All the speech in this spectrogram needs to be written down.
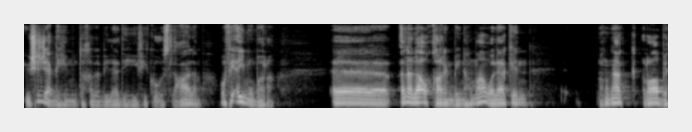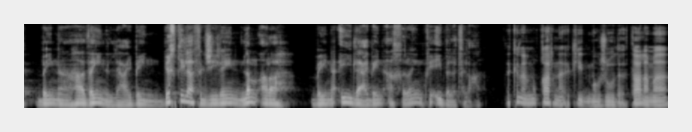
يشجع به منتخب بلاده في كؤوس العالم وفي أي مباراة. آه، أنا لا أقارن بينهما ولكن هناك رابط بين هذين اللاعبين. باختلاف الجيلين لم أره بين أي لاعبين آخرين في أي بلد في العالم. لكن المقارنة أكيد موجودة. طالما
